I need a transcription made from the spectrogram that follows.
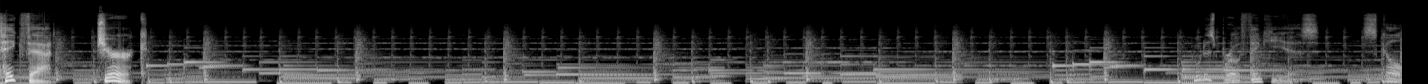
Take that, jerk. Who does bro think he is? Skull.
